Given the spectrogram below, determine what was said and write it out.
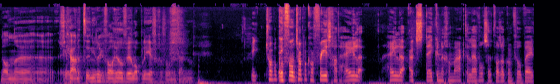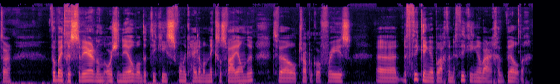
Dan eh, eh, gaat het in ieder geval heel veel opleveren voor Nintendo. Ik, Tropical, Ik vond- Tropical Freeze had hele, hele uitstekende gemaakte levels. Het was ook een veel, beter, veel betere sfeer dan het origineel. Want de Tiki's vond ik helemaal niks als vijanden. Terwijl Tropical Freeze eh, de Vikingen bracht. En de Vikingen waren geweldig.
